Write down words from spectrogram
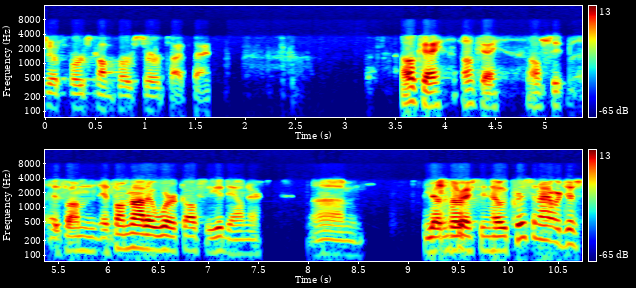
just first come first serve type thing. Okay. Okay. I'll see if I'm if I'm not at work. I'll see you down there. Um, Yes, sir. interesting though. Chris and I were just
